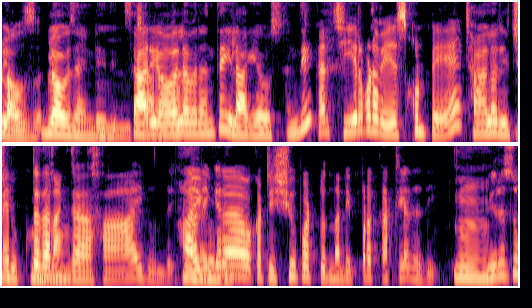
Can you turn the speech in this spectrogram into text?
బ్లౌజ్. బ్లౌజ్ అండి ఇది. సారీ ఆల్ ఓవర్ అంతా ఇలాగే వస్తుంది. కానీ చీర కూడా వేసుకుంటే చాలా రిచ్ మెత్తదనంగా హాయిగా ఉంది. దగ్గర ఒక టిష్యూ పట్టు ఉందండి. ఇప్పుడు కట్టలేదు అది. విరుసు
